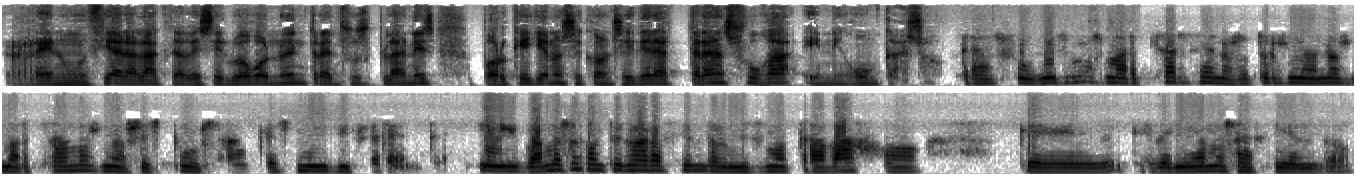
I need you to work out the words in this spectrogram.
Renunciar al acta, desde luego, no entra en sus planes porque ella no se considera tránsfuga en ningún caso. Transfugismo es marcharse, nosotros no nos marchamos, nos expulsan, que es muy diferente. Y vamos a continuar haciendo el mismo trabajo que, veníamos haciendo,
